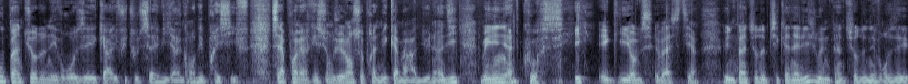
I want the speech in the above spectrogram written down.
ou peinture de névrosé, car il fut toute sa vie un grand dépressif C'est la première question que je lance auprès de mes camarades du lundi, Mélina de Courcy et Guillaume Sébastien. Une peinture de psychanalyse ou une peinture de névrosé?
